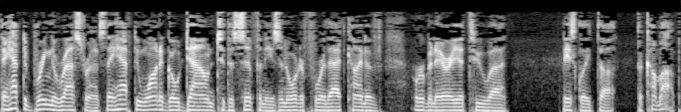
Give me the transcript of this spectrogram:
they have to bring the restaurants. They have to want to go down to the symphonies in order for that kind of urban area to uh, basically to, to come up.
